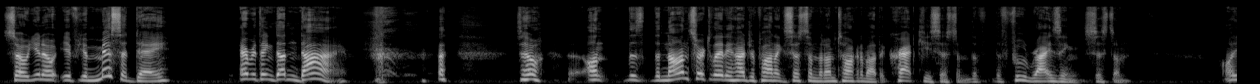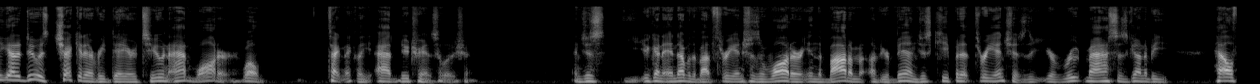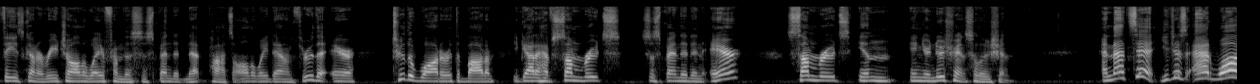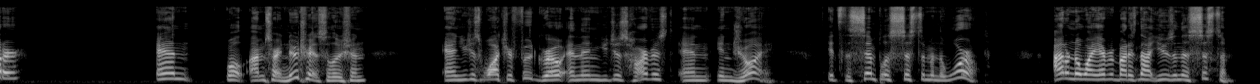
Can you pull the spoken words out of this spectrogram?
So, you know, if you miss a day, everything doesn't die. so uh, on this, the non-circulating hydroponic system that I'm talking about, the Kratky system, the, the food rising system, all you got to do is check it every day or two and add water. Well, technically add nutrient solution. And just, you're going to end up with about three inches of water in the bottom of your bin. Just keep it at three inches. Your root mass is going to be healthy. It's going to reach all the way from the suspended net pots all the way down through the air to the water at the bottom. You got to have some roots suspended in air, some roots in, in your nutrient solution. And that's it. You just add water and, well, I'm sorry, nutrient solution, and you just watch your food grow and then you just harvest and enjoy. It's the simplest system in the world. I don't know why everybody's not using this system.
